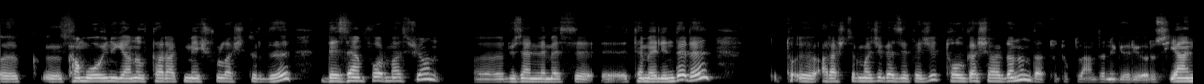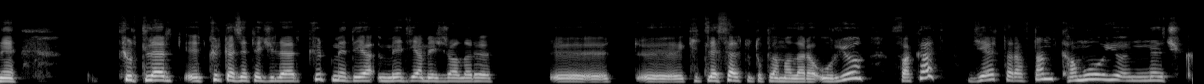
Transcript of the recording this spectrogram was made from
e, e, kamuoyunu yanıltarak meşrulaştırdığı dezenformasyon e, düzenlemesi e, temelinde de e, araştırmacı gazeteci Tolga Şardan'ın da tutuklandığını görüyoruz. Yani Kürtler, e, Kürt gazeteciler, Kürt medya medya mecraları e, e, kitlesel tutuklamalara uğruyor. Fakat diğer taraftan kamuoyu önüne çık,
